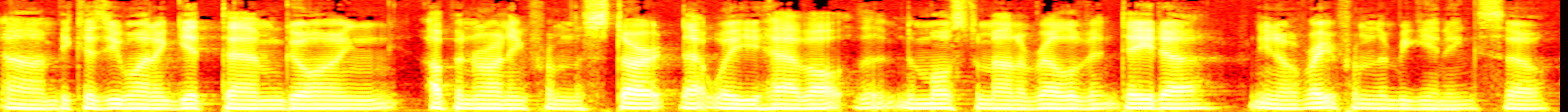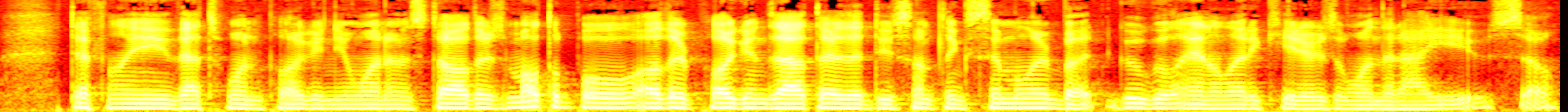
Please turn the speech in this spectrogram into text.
um, because you want to get them going up and running from the start. That way, you have all the, the, most amount of relevant data, you know, right from the beginning. So definitely, that's one plugin you want to install. There's multiple other plugins out there that do something similar, but Google Analyticator is the one that I use. So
